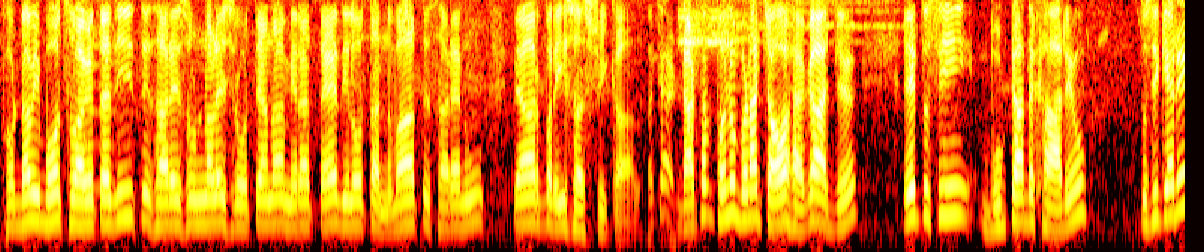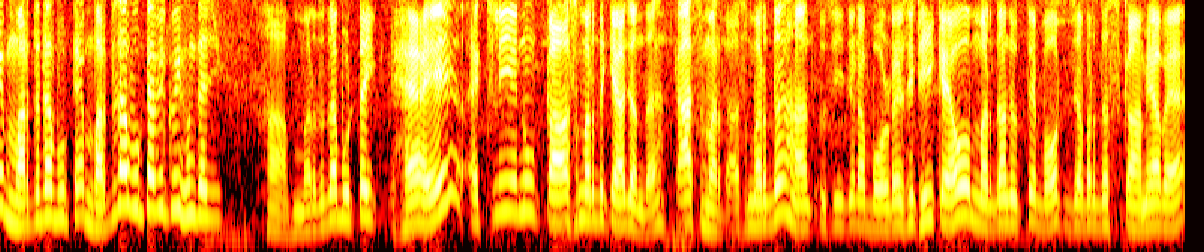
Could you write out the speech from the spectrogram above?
ਤੁਹਾਡਾ ਵੀ ਬਹੁਤ ਸਵਾਗਤ ਹੈ ਜੀ ਤੇ ਸਾਰੇ ਸੁਣਨ ਵਾਲੇ ਸਰੋਤਿਆਂ ਦਾ ਮੇਰਾ ਤਹਿ ਦਿਲੋਂ ਧੰਨਵਾਦ ਤੇ ਸਾਰਿਆਂ ਨੂੰ ਪਿਆਰ ਭਰੀ ਸਤਿ ਸ਼੍ਰੀ ਅਕਾਲ। ਅੱਛਾ ਡਾਕਟਰ ਸਾਹਿਬ ਤੁਹਾਨੂੰ ਬੜਾ ਚਾਅ ਹੈਗਾ ਅੱਜ। ਇਹ ਤੁਸੀਂ ਬੂਟਾ ਦਿਖਾ ਰਹੇ ਹੋ। ਤੁਸੀਂ ਕਹਿ ਰਹੇ ਮਰਦ ਦਾ ਬੂਟਾ ਹੈ। ਮਰਦ ਦਾ ਬੂਟਾ ਵੀ ਕੋਈ ਹੁੰਦਾ ਜੀ? ਹਾਂ ਮਰਦ ਦਾ ਬੂਟਾ ਹੀ ਹੈ ਇਹ। ਐਕਚੁਅਲੀ ਇਹਨੂੰ ਕਾਸ ਮਰਦ ਕਿਹਾ ਜਾਂਦਾ ਹੈ। ਕਾਸ ਮਰਦ। ਕਾਸ ਮਰਦ ਹਾਂ ਤੁਸੀਂ ਜਿਹੜਾ ਬੋਲ ਰਹੇ ਸੀ ਠੀਕ ਹੈ। ਉਹ ਮਰਦਾਂ ਦੇ ਉੱਤੇ ਬਹੁਤ ਜ਼ਬਰਦਸਤ ਕਾਮਯਾਬ ਹੈ।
